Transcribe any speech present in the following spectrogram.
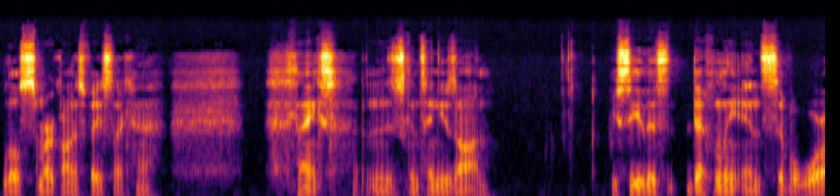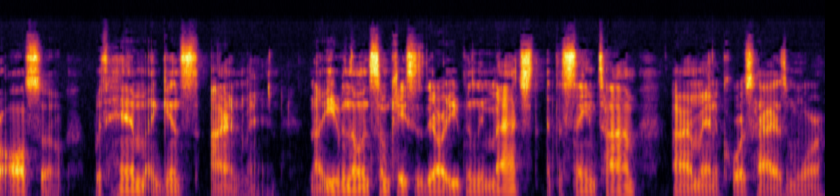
little smirk on his face, like, huh, thanks. And just continues on. We see this definitely in Civil War also, with him against Iron Man. Now, even though in some cases they are evenly matched, at the same time, Iron Man, of course, has more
